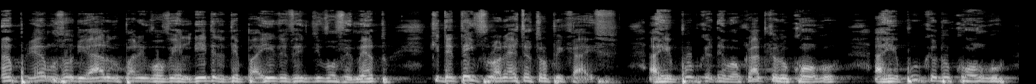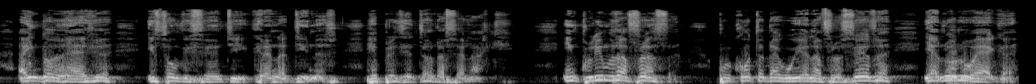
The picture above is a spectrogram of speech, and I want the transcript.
ampliamos o diálogo para envolver líderes de países em desenvolvimento que detêm florestas tropicais a República Democrática do Congo, a República do Congo, a Indonésia e São Vicente e Granadinas, representando a CELAC. Incluímos a França, por conta da Guiana Francesa, e a Noruega,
